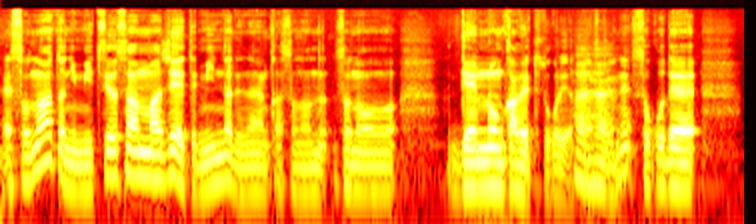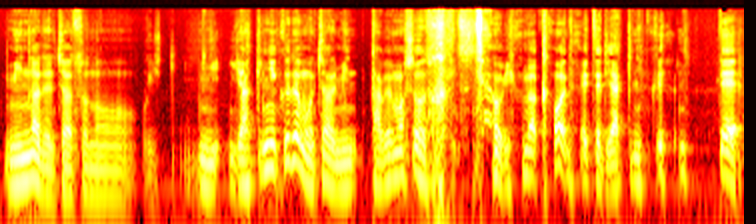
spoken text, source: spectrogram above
ん。えその後に光代さん交えてみんなでなんかそのその言論カフェってところでやったんですけどね、はいそこでみんなでじゃあそのに焼肉でもじゃあみ食べましょうとかっつって夜中まで入ってる焼肉屋に行って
